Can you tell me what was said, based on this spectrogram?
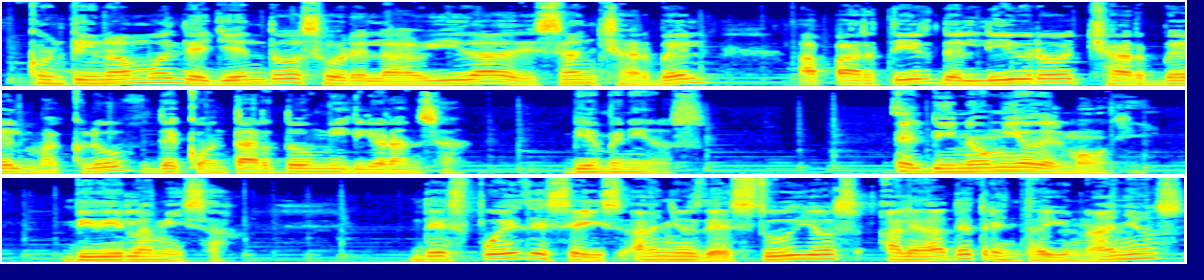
Continuamos leyendo sobre la vida de San Charbel a partir del libro Charbel Macluf de Contardo Miglioranza. Bienvenidos. El binomio del monje. Vivir la misa. Después de seis años de estudios, a la edad de 31 años,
